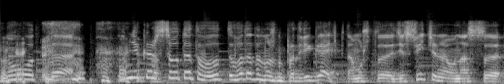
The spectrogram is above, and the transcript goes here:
Ну вот, да. Ну, мне кажется, вот это, вот, вот это нужно продвигать, потому что действительно у нас э,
